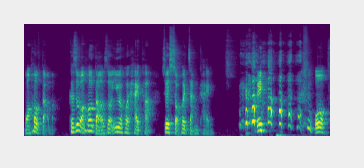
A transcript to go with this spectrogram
往后倒嘛。可是往后倒的时候，因为会害怕，所以手会张开。所以我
